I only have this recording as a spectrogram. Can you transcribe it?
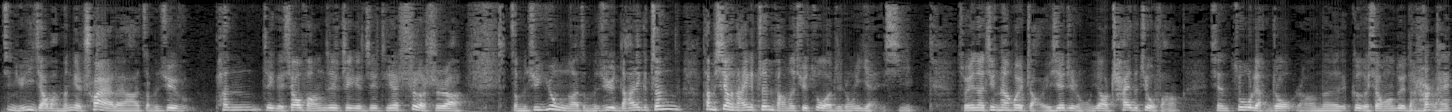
进去一脚把门给踹了呀，怎么去喷这个消防这这个这这些设施啊，怎么去用啊，怎么去拿一个真，他们希望拿一个真房子去做这种演习，所以呢，经常会找一些这种要拆的旧房，先租两周，然后呢，各个消防队到这儿来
